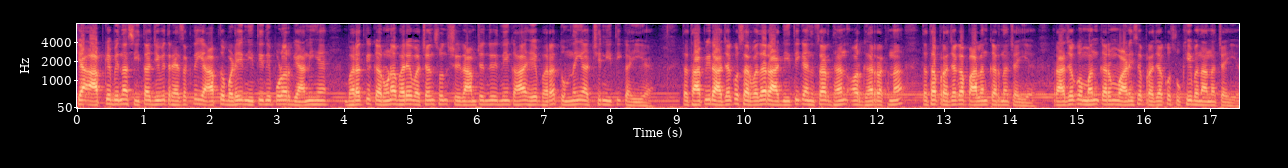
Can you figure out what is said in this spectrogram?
क्या आपके बिना सीता जीवित रह सकती? है आप तो बड़े नीति निपुण और ज्ञानी हैं। भरत के करुणा भरे वचन सुन श्री रामचंद्र जी ने कहा, हे भरत, तुमने ही अच्छी नीति कही है। तथापि राजा को सर्वदा राजनीति के अनुसार धन और घर रखना तथा प्रजा का पालन करना चाहिए। राजा को मन कर्म वाणी से प्रजा को सुखी बनाना चाहिए।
